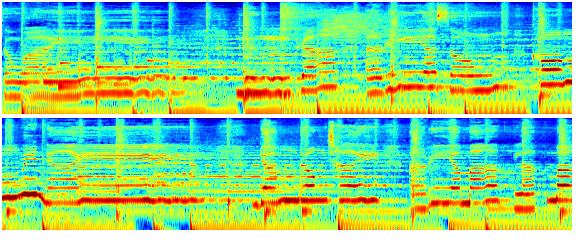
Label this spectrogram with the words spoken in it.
สวัยหนึ่งพระอริยสงฆ์ของวินัยดำรงชัยอริยมรรคหลักมา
